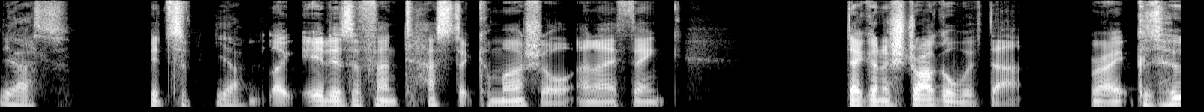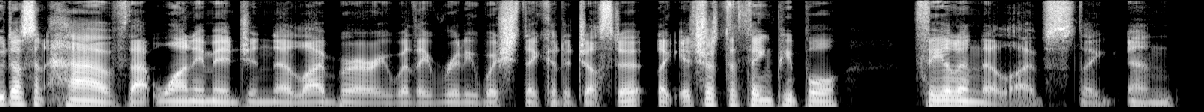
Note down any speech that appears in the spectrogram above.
Yes. It's Yeah. like it is a fantastic commercial, and I think they're going to struggle with that, right? Because who doesn't have that one image in their library where they really wish they could adjust it? Like it's just a thing people feel in their lives, like and.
